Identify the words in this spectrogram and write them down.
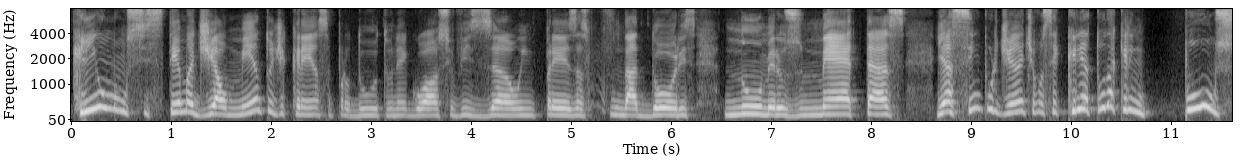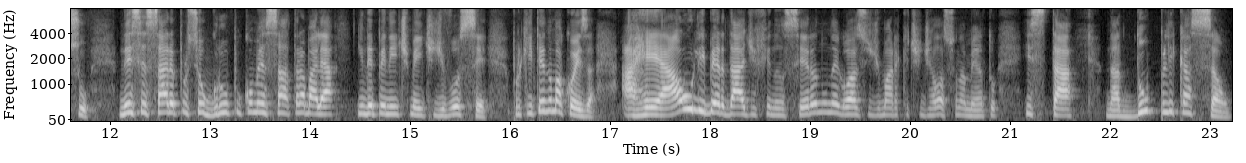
cria um sistema de aumento de crença, produto, negócio, visão, empresas, fundadores, números, metas e assim por diante. Você cria todo aquele impulso necessário para o seu grupo começar a trabalhar independentemente de você. Porque entenda uma coisa, a real liberdade financeira no negócio de marketing de relacionamento está na duplicação.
